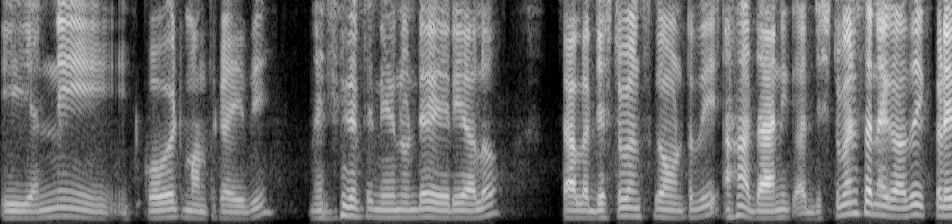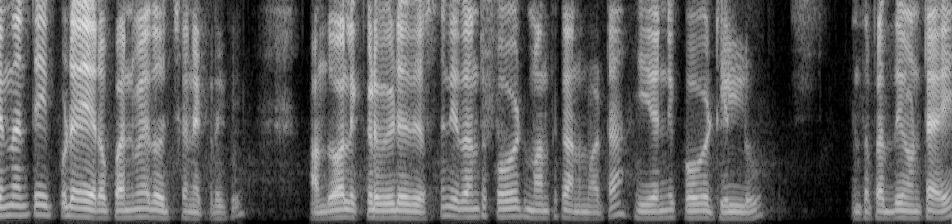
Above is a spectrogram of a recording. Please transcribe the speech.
ఇవన్నీ కోవిడ్ మంతగా ఇది. ఎందుకంటే నేనుండే ఏరియాలో చాలా డిస్టర్బెన్స్‌గా ఉంటుంది దానికి డిస్టర్బెన్స్ అనే కాదు. ఇక్కడ ఏంటంటే ఇప్పుడే ఏదో పని మీద వచ్చాను ఇక్కడికి. అందువల్ల ఇక్కడ వీడియో తీస్తున్నాను. ఇదంతా కోవిడ్ మంతక అనమాట. ఇవన్నీ కోవిడ్ ఇల్లు. ఇంత పెద్దవి ఉంటాయి.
